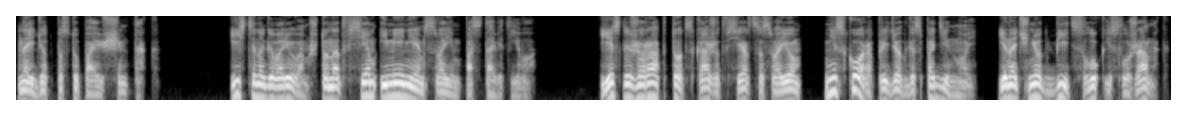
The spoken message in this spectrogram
найдет поступающим так. Истинно говорю вам, что над всем имением своим поставит его. Если же раб тот скажет в сердце своем, «Не скоро придет господин мой», и начнет бить слуг и служанок,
